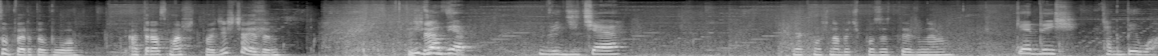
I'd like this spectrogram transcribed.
Super to było. A teraz masz 21 tysięcy. Widzowie, widzicie, Jak można być pozytywnym? Kiedyś tak było.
